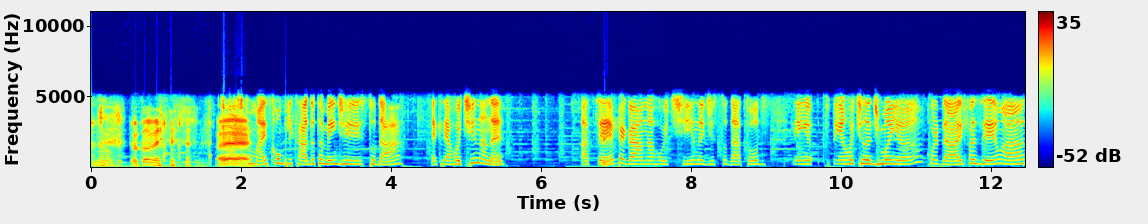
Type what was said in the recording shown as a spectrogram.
eu, não. Eu também. Eu é. acho que o mais complicado também de estudar é criar rotina, né? Até Sim. pegar na rotina de estudar todos. Tem, tu tem a rotina de manhã, acordar e fazer lá,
